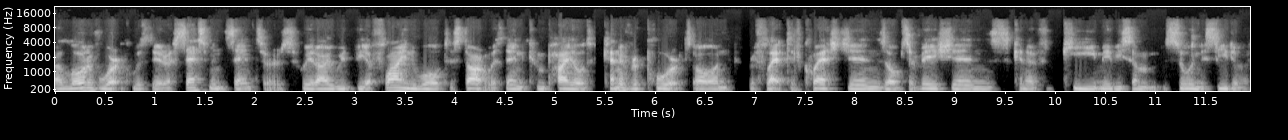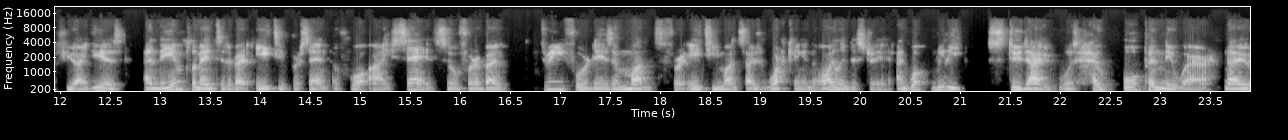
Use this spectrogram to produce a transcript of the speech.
a lot of work with their assessment centers where I would be a fly in the wall to start with, then compiled kind of reports on reflective questions, observations, kind of key, maybe some sowing the seed of a few ideas. And they implemented about 80% of what I said. So, for about three, four days a month for 18 months, I was working in the oil industry. And what really stood out was how open they were. Now,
